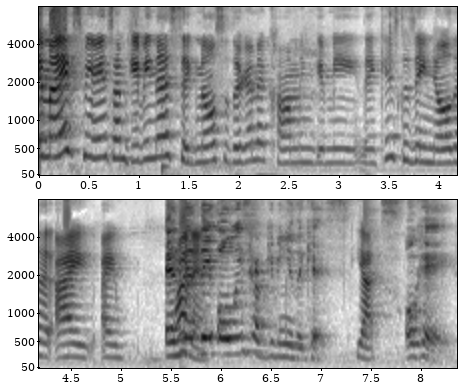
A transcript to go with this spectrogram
in my experience, I'm giving that signal, so they're gonna come and give me the kiss because they know that I I And want then it. they always have given you the kiss. yes. Okay.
